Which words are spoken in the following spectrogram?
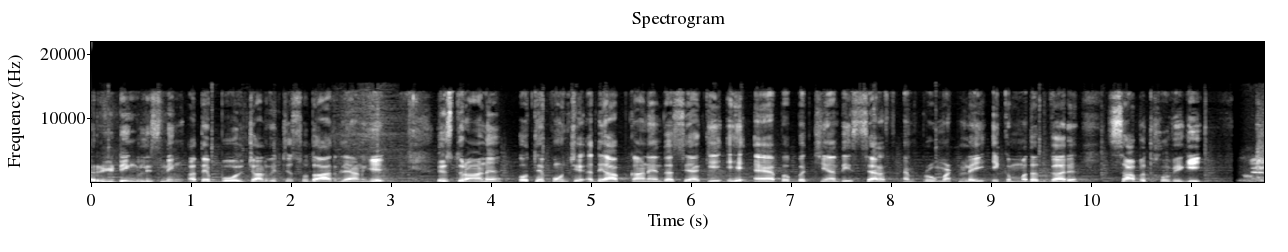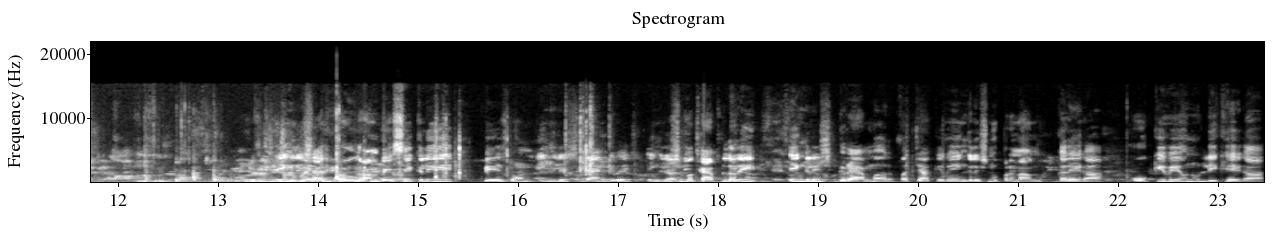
ਰੀਡਿੰਗ, ਲਿਸਨਿੰਗ ਅਤੇ ਬੋਲਚਾਲ ਵਿੱਚ ਸੁਧਾਰ ਲਿਆਣਗੇ ਇਸ ਦੌਰਾਨ ਉੱਥੇ ਪਹੁੰਚੇ ਅਧਿਆਪਕਾਂ ਨੇ ਦੱਸਿਆ ਕਿ ਇਹ ਐਪ ਬੱਚਿਆਂ ਦੀ ਸੈਲਫ ਇੰਪਰੂਵਮੈਂਟ ਲਈ ਇੱਕ ਮਦਦਗਾਰ ਸਾਬਤ ਹੋਵੇਗੀ। English as based on English language, English vocabulary, English grammar ਬੱਚਾ ਕਿਵੇਂ ਇੰਗਲਿਸ਼ ਨੂੰ ਪ੍ਰੋਨਾਂਸ ਕਰੇਗਾ ਉਹ ਕਿਵੇਂ ਉਹਨੂੰ ਲਿਖੇਗਾ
